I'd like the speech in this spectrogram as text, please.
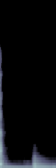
you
